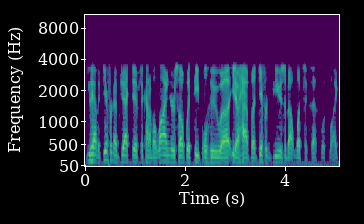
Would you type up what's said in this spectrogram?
you have a different objective to kind of align yourself with people who uh, you know have uh, different views about what success looks like.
